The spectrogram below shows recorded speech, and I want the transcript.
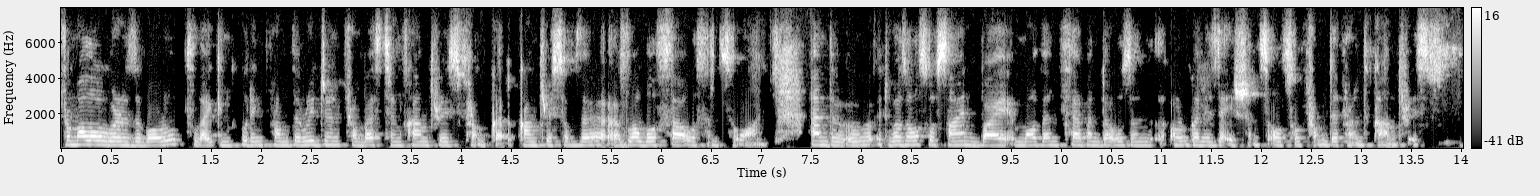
from all over the world, like including from the region, from Western countries, from countries of the uh, global South, and so on. And uh, it was also signed by more than 7,000 organizations, also from different countries.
